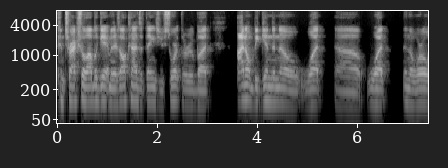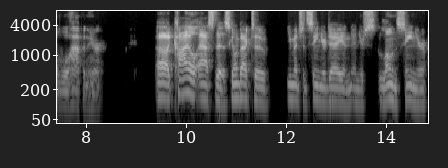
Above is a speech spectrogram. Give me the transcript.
contractual obligation. I mean, there's all kinds of things you sort through, but I don't begin to know what uh, what in the world will happen here. Uh, Kyle asked this going back to you mentioned senior day and, and your lone senior,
